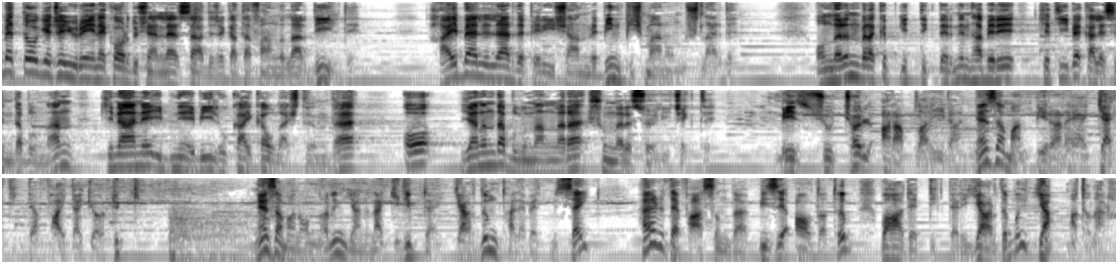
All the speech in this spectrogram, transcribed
Elbette o gece yüreğine kor düşenler sadece Gatafanlılar değildi. Hayberliler de perişan ve bin pişman olmuşlardı. Onların bırakıp gittiklerinin haberi Ketibe Kalesi'nde bulunan Kinane İbni Ebil Hukayk'a ulaştığında o yanında bulunanlara şunları söyleyecekti. Biz şu çöl Araplarıyla ne zaman bir araya geldik de fayda gördük ki? Ne zaman onların yanına gidip de yardım talep etmişsek, her defasında bizi aldatıp vaat ettikleri yardımı yapmadılar.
